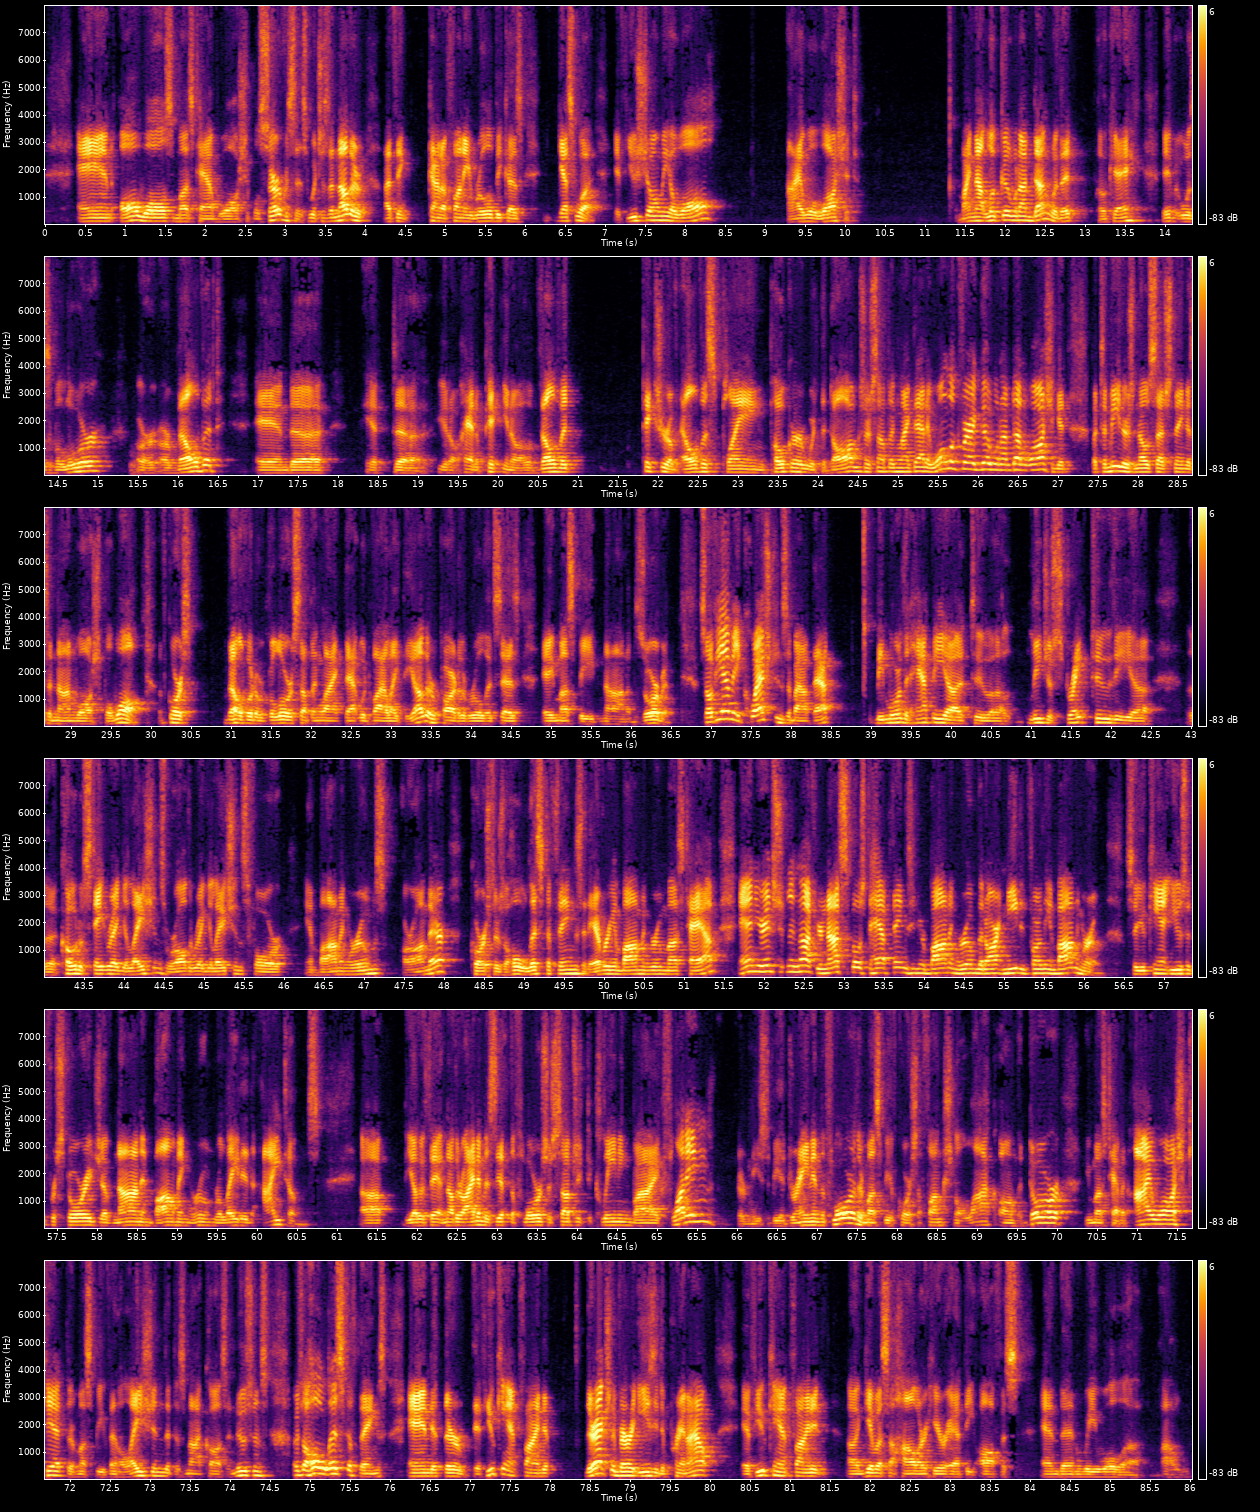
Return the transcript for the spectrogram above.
and all walls must have washable surfaces, which is another I think kind of funny rule because guess what? If you show me a wall, I will wash it. Might not look good when I'm done with it. Okay. If it was velour or, or velvet and uh, it, uh, you know, had a pick, you know, a velvet picture of Elvis playing poker with the dogs or something like that. It won't look very good when I'm done washing it. But to me, there's no such thing as a non washable wall. Of course, velvet or velour something like that would violate the other part of the rule that says it must be non-absorbent. So if you have any questions about that, be more than happy uh, to uh, lead you straight to the uh, the Code of State Regulations, where all the regulations for embalming rooms are on there. Of course, there's a whole list of things that every embalming room must have. And you're interested enough, you're not supposed to have things in your embalming room that aren't needed for the embalming room. So you can't use it for storage of non embalming room related items. Uh, the other thing, another item is if the floors are subject to cleaning by flooding, there needs to be a drain in the floor. There must be, of course, a functional lock on the door. You must have an eye wash kit. There must be ventilation that does not cause a nuisance. There's a whole list of things, and if they're if you can't find it, they're actually very easy to print out. If you can't find it, uh, give us a holler here at the office, and then we will. Uh, I'll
